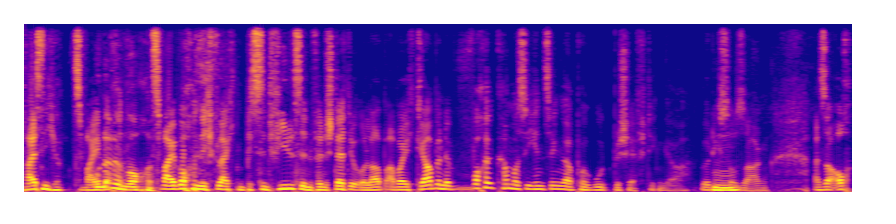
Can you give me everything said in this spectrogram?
weiß nicht, ob zwei oder Wochen, Woche. zwei Wochen nicht vielleicht ein bisschen viel sind für einen Städteurlaub, aber ich glaube, eine Woche kann man sich in Singapur gut beschäftigen, ja, würde ich mhm. so sagen. Also auch,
